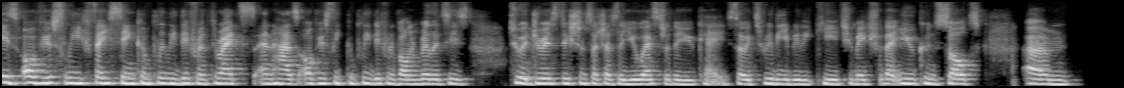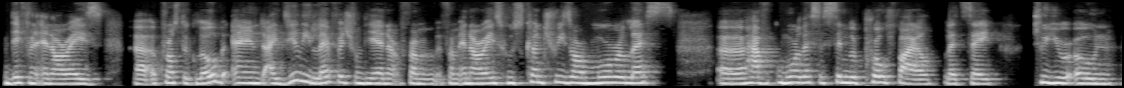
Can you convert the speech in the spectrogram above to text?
is obviously facing completely different threats and has obviously completely different vulnerabilities to a jurisdiction such as the US or the UK. So it's really, really key to make sure that you consult um, different NRAs uh, across the globe and ideally leverage from the NR- from from NRAs whose countries are more or less uh, have more or less a similar profile, let's say, to your own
